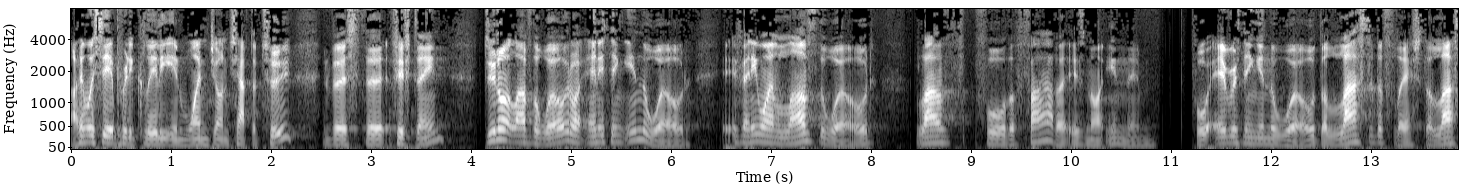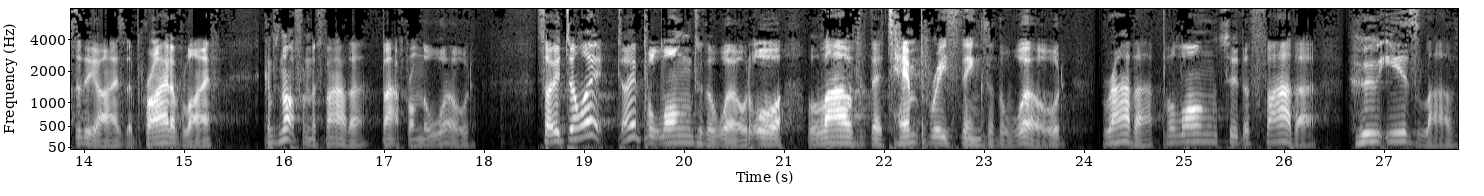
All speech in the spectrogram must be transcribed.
I think we see it pretty clearly in 1 John chapter 2, in verse 15. Do not love the world or anything in the world. If anyone loves the world, love for the Father is not in them. For everything in the world, the lust of the flesh, the lust of the eyes, the pride of life, comes not from the Father, but from the world. So don't, don't belong to the world or love the temporary things of the world. Rather, belong to the Father who is love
